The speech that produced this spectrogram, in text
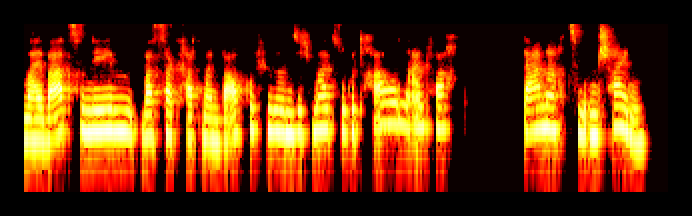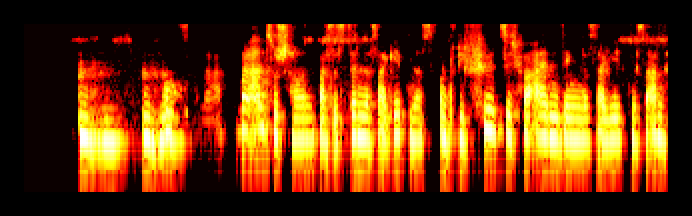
mal wahrzunehmen, was da gerade mein Bauchgefühl und sich mal zu getrauen, einfach danach zu entscheiden. Mhm, mh. Mal anzuschauen, was ist denn das Ergebnis und wie fühlt sich vor allen Dingen das Ergebnis an.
